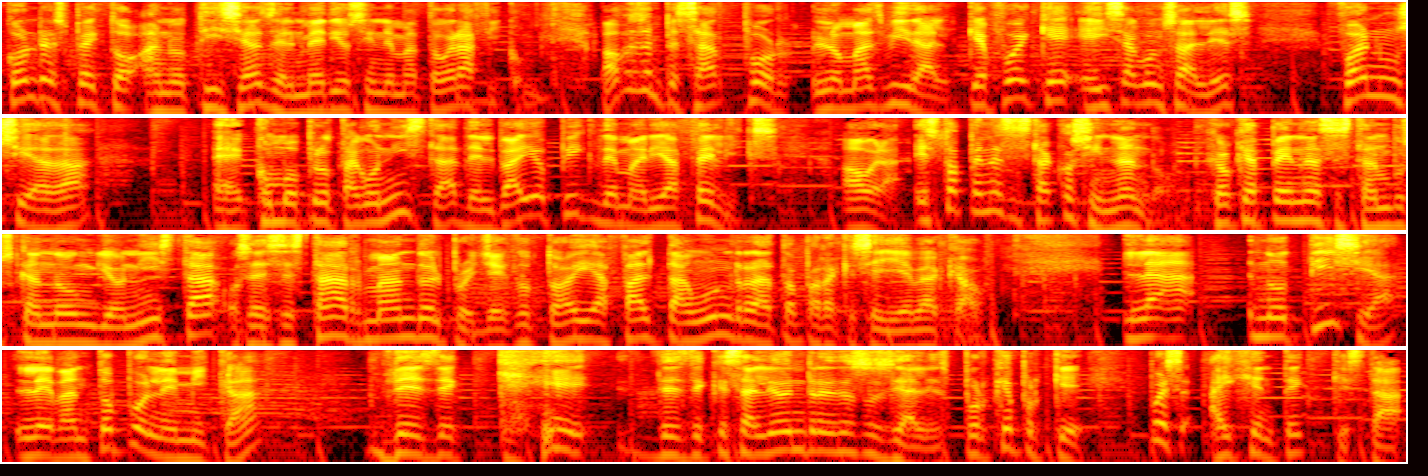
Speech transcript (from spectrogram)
con respecto a noticias del medio cinematográfico? Vamos a empezar por lo más viral, que fue que Eiza González fue anunciada eh, como protagonista del biopic de María Félix. Ahora, esto apenas está cocinando. Creo que apenas están buscando un guionista, o sea, se está armando el proyecto. Todavía falta un rato para que se lleve a cabo. La noticia levantó polémica desde que, desde que salió en redes sociales. ¿Por qué? Porque pues hay gente que está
